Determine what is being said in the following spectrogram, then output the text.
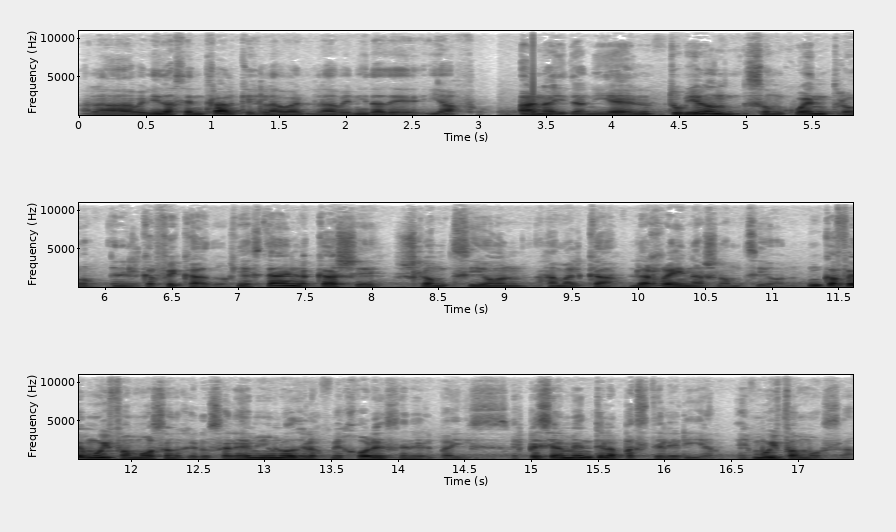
a la avenida central, que es la, avenida de Yafo. Ana y Daniel tuvieron su encuentro en el Café Cado, que está en la calle Shlom Tzion Hamalka, la reina Shlom Tzion. Un café muy famoso en Jerusalén y uno de los mejores en el país, especialmente la pastelería. Es muy famosa.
